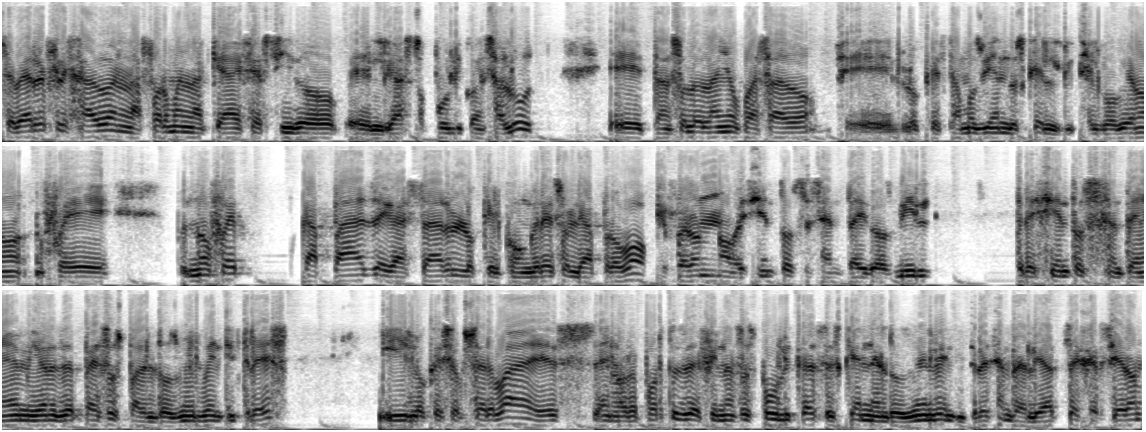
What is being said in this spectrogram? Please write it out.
se ve reflejado en la forma en la que ha ejercido el gasto público en salud eh, tan solo el año pasado eh, lo que estamos viendo es que el, el gobierno fue pues no fue capaz de gastar lo que el Congreso le aprobó, que fueron 962 mil 369 millones de pesos para el 2023 y lo que se observa es en los reportes de finanzas públicas es que en el 2023 en realidad se ejercieron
